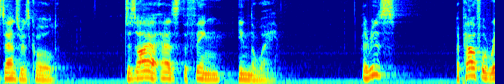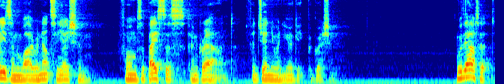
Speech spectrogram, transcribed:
stanza is called Desire as the Thing in the Way. There is a powerful reason why renunciation forms the basis and ground for genuine yogic progression. Without it,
